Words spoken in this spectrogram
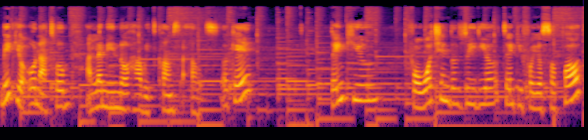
Make your own at home and let me know how it comes out. Okay? Thank you for watching this video. Thank you for your support.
